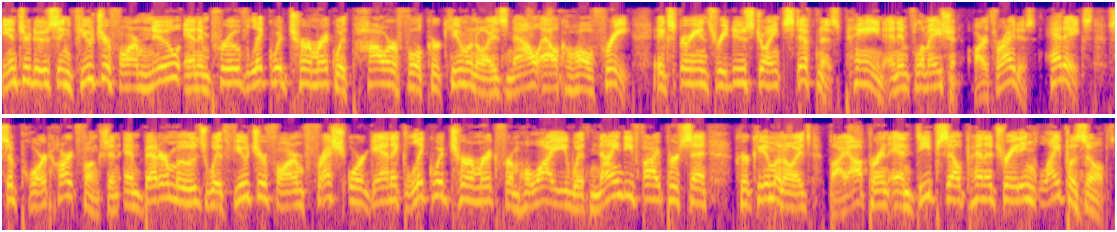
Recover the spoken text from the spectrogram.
Introducing Future Pharm new and improved liquid turmeric with powerful curcuminoids, now alcohol free. Experience reduced joint stiffness, pain and inflammation, arthritis, headaches, support heart function, and better moods with Future Pharm fresh organic liquid turmeric from Hawaii with 95% curcuminoids, BioPerine, and deep cell penetrating liposomes.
